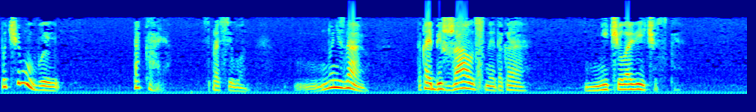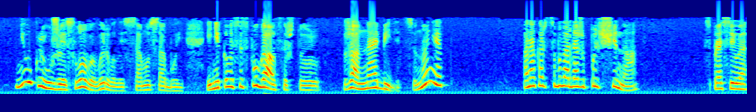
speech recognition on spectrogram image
почему вы такая?» — спросил он. «Ну, не знаю, такая безжалостная, такая нечеловеческая». Неуклюжее слово вырвалось само собой, и Николас испугался, что Жанна обидится, но нет — она, кажется, была даже польщена. Спросила,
